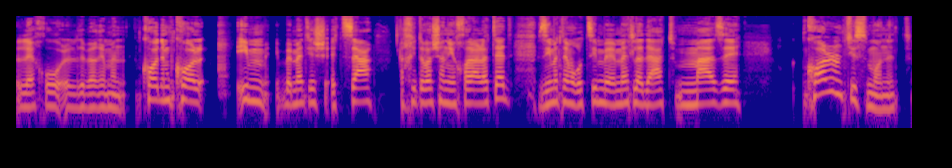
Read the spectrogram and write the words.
לכו לדבר עם, קודם כל, אם באמת יש עצה הכי טובה שאני יכולה לתת, זה אם אתם רוצים באמת לדעת מה זה. כל תסמונת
